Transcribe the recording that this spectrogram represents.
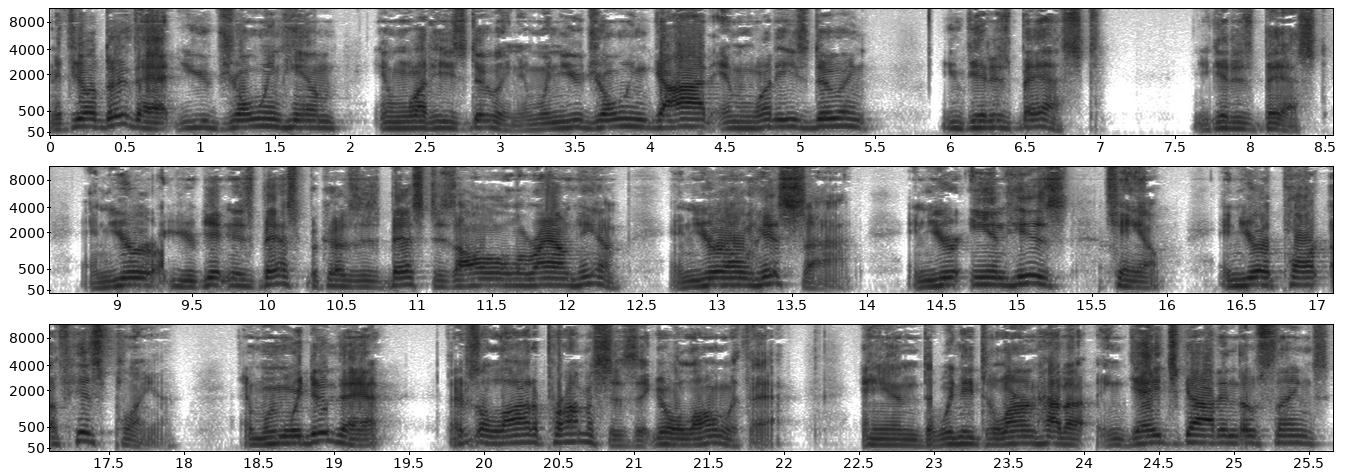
And if you'll do that, you join him in what he's doing. And when you join God in what he's doing, you get his best. You get his best. And you're you're getting his best because his best is all around him and you're on his side and you're in his camp and you're a part of his plan. And when we do that, there's a lot of promises that go along with that. And we need to learn how to engage God in those things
